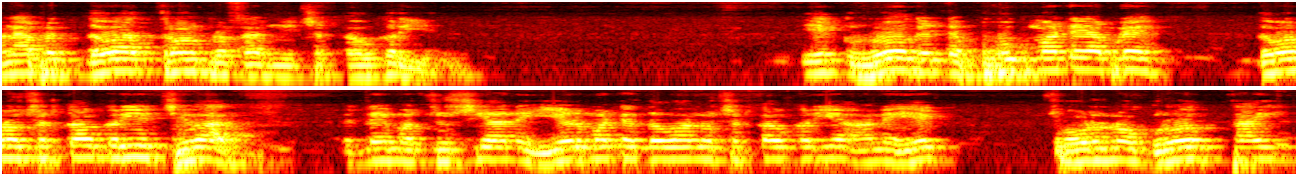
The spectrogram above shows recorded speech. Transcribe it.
અને આપણે દવા ત્રણ પ્રકારની છંટકાવ કરીએ. એક રોગ એટલે ફૂગ માટે આપણે દવાનો છંટકાવ કરીએ, જીવાત. એટલે એમાં ચૂસિયા અને ઈયળ માટે દવાનો છંટકાવ કરીએ અને એક છોડનો ગ્રોથ થાય,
